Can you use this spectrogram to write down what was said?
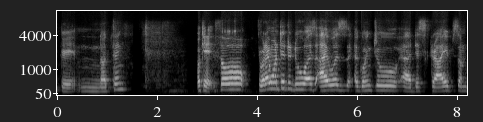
Okay, nothing. Okay, so what I wanted to do was I was uh, going to uh, describe some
